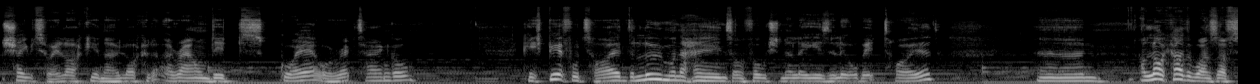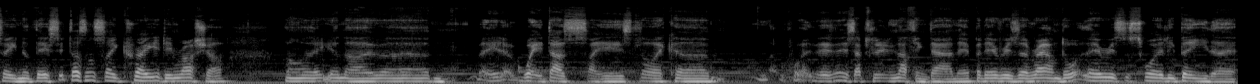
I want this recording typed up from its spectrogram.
shape to it, like you know, like a, a rounded square or rectangle. It's beautiful tired. The loom on the hands, unfortunately, is a little bit tired. Um, unlike other ones I've seen of this, it doesn't say created in Russia. Like, you know, um, it, what it does say is like um, there's absolutely nothing down there, but there is a round, there is a swirly B there.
